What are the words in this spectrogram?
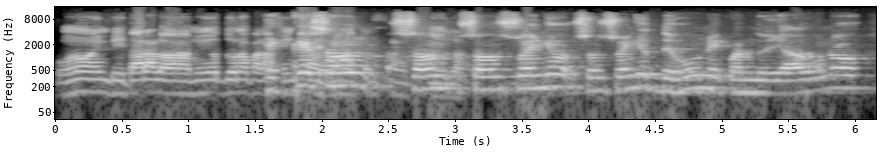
uno invitar a los amigos de uno para la es que son, son, son, sueños, son sueños de uno y cuando ya uno,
